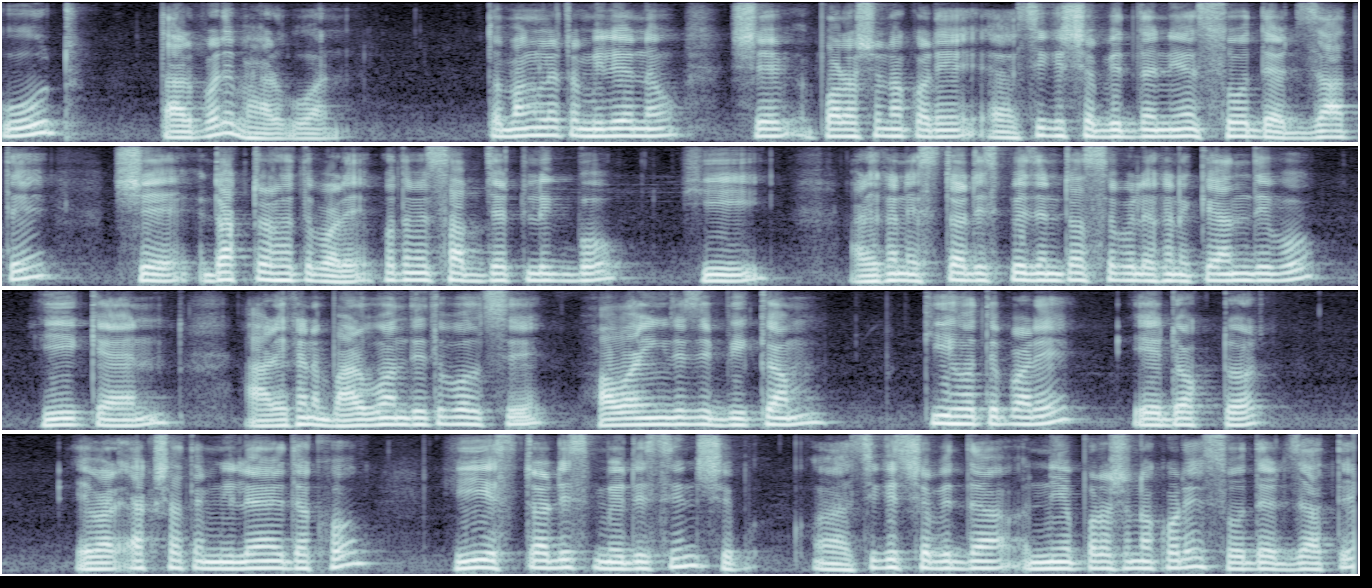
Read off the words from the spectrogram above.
কুড তারপরে ভার্ব ওয়ান তো বাংলাটা মিলিয়ে নাও। সে পড়াশোনা করে আহ, চিকিৎসা বিদ্যা নিয়ে সো দ্যাট যাতে সে ডাক্তার হতে পারে। প্রথমে সাবজেক্ট লিখব হি আর এখানে স্টাডিজ প্রেজেন্ট আসছে বলে এখানে ক্যান দিব হি ক্যান আর এখানে বারবান দিতে বলছে। হাওয়া ইংরেজি বিকাম কি হতে পারে? A doctor. এবার একসাথে মিলিয়ে দেখো, হি স্টাডিজ মেডিসিন, সে চিকিৎসাবিদ্যা নিয়ে পড়াশোনা করে, সো দ্যাট যাতে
